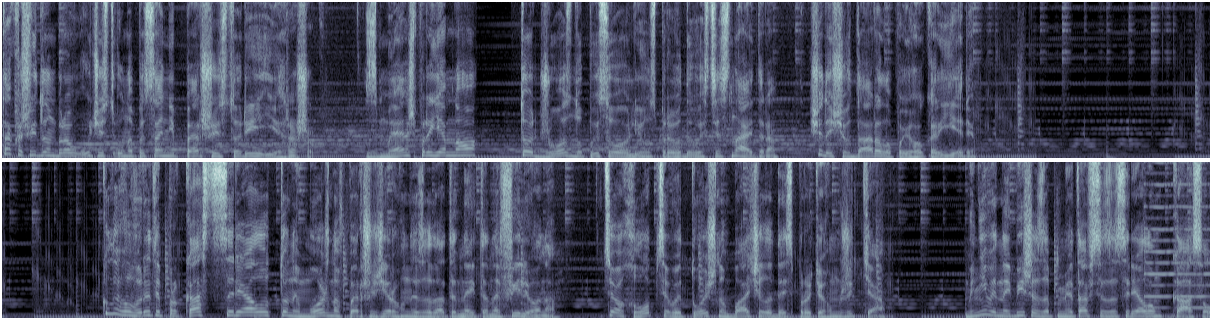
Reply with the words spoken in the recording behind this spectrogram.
Також Відон брав участь у написанні першої історії іграшок. З менш приємного, то Джос дописував Лігу справедливості Снайдера, що дещо вдарило по його кар'єрі. Говорити про каст серіалу, то не можна в першу чергу не згадати Нейтана Філіона. Цього хлопця ви точно бачили десь протягом життя. Мені він найбільше запам'ятався за серіалом Касл.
